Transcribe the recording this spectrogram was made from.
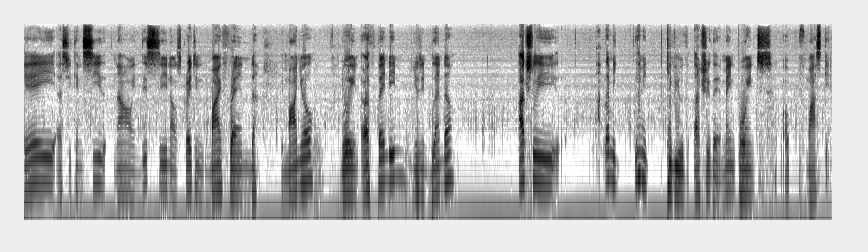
Okay as you can see now in this scene I was creating my friend Emmanuel doing earth bending using blender. Actually let me let me give you actually the main point of masking.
